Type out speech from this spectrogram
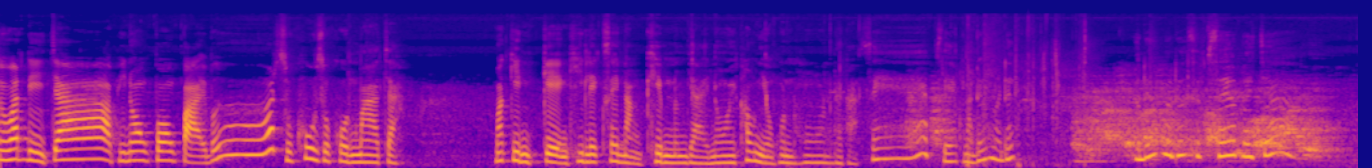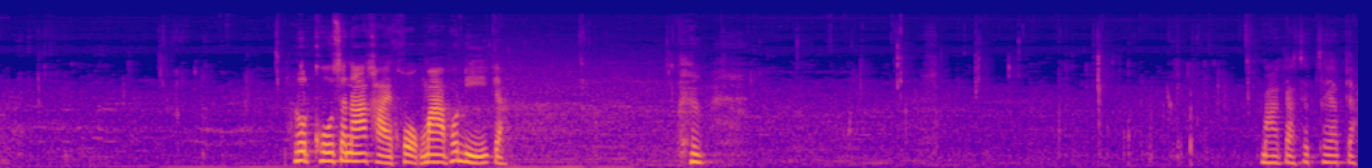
สวัสดีจ้า พี่น้องปองป่ายเบิดสุคู่สุคนมาจ้ะมากินเก่งขี้เล็กใส่หนังเค็มน้ำใหญ่น้อยข้าวเหนียวหอนๆเลยค่ะแซ่บแซ่บมาเด้อมาเด้อมาเด้อมาเด้อแซ่บแซ่บเลยจ้ารถโฆษณาขายของมาพอดีจ้ะมาจากแซ่บๆจ้ะ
